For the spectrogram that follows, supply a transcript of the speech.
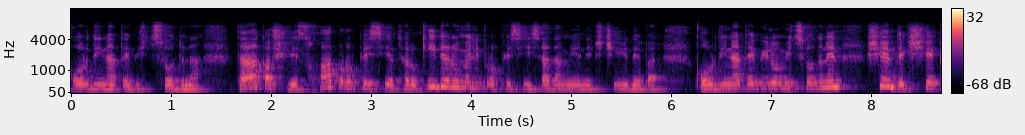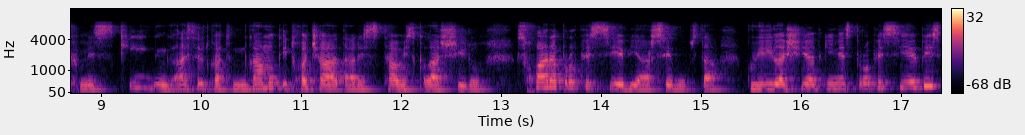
კოორდინატების ცოდნა, დააკავშირეს სხვა პროფესიებთან, რომ კიდე რომელი პროფესიის ადამიანებს ჭირდებათ კოორდინატები რომ იცოდნენ, შემდეგ შექმნეს კი ასე ვთქვათ, გამოკითხვა ჩაატარეს თავის კლასში, რომ სხვა რა პროფესიები არსებობს და გვირილაში ადგინეს პროფესიების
